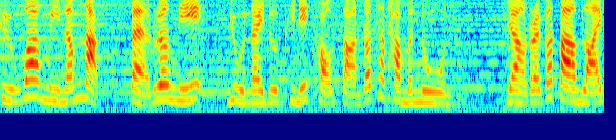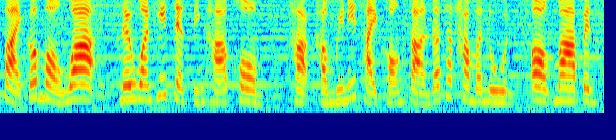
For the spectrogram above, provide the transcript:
ถือว่ามีน้ำหนัก แต่เรื่องนี้อยู่ในดุลพินิษของสารรัฐธรรมนูญ อย่างไรก็ตามหลายฝ่ายก็มองว่าในวันที่ 7 สิงหาคม หากคำวินิจฉัยของสารรัฐธรรมนูญออกมาเป็นผ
